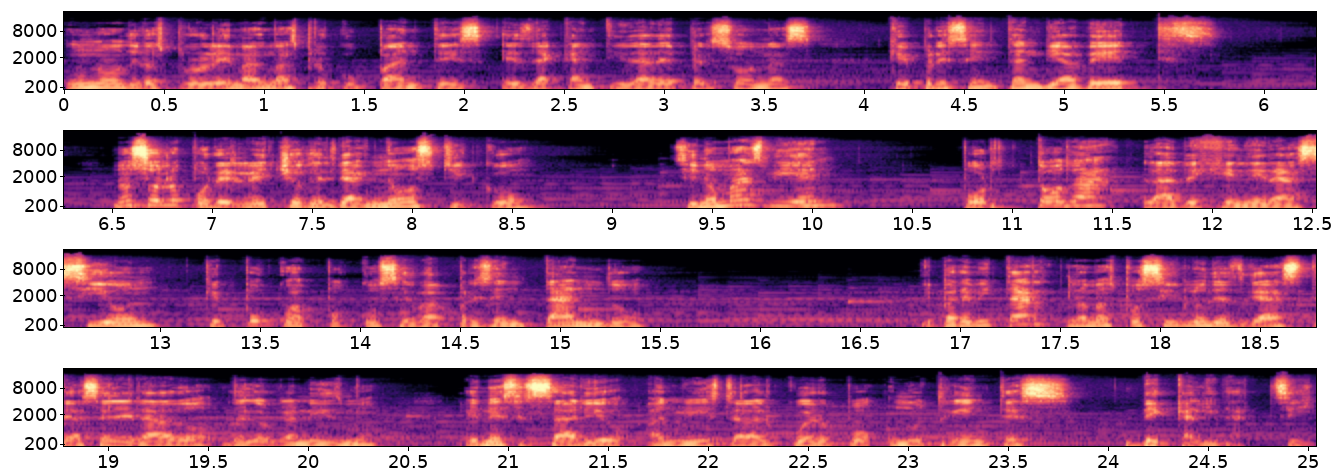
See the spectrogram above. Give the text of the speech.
uno de los problemas más preocupantes es la cantidad de personas que presentan diabetes. No solo por el hecho del diagnóstico, sino más bien por toda la degeneración que poco a poco se va presentando. Y para evitar lo más posible un desgaste acelerado del organismo, es necesario administrar al cuerpo nutrientes de calidad. Sí,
